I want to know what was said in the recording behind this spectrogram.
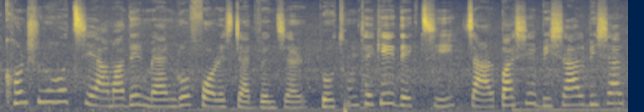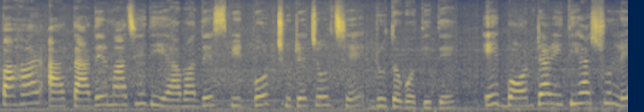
এখন শুরু হচ্ছে আমাদের ম্যানগ্রোভ ফরেস্ট অ্যাডভেঞ্চার প্রথম থেকেই দেখছি চারপাশে বিশাল বিশাল পাহাড় আর তাদের মাঝে দিয়ে আমাদের স্পিডবোট ছুটে চলছে দ্রুত গতিতে এই বনটার ইতিহাস শুনলে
